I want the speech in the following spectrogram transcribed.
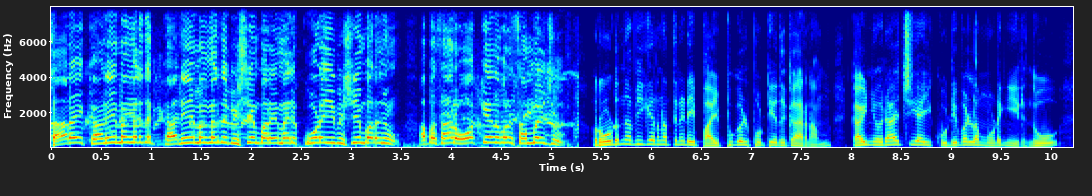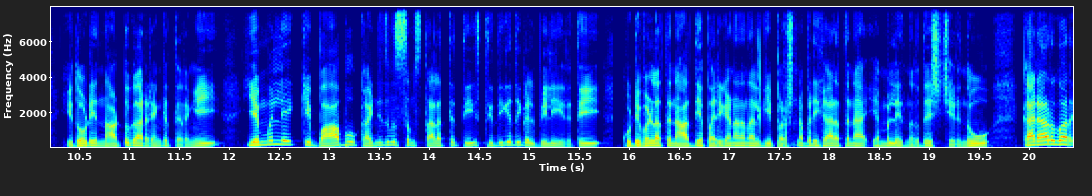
സാറേ കണിയമംഗലത്തെ കണിയമംഗലത്തെ വിഷയം പറയുമ്പോൾ കൂടെ ഈ വിഷയം പറഞ്ഞു. അപ്പൊ സാർ ഓക്കെ എന്ന് പറഞ്ഞ് സമ്മതിച്ചു. റോഡ് നവീകരണത്തിനിടെ പൈപ്പുകൾ പൊട്ടിയത് കാരണം കഴിഞ്ഞ ഒരാഴ്ചയായി കുടിവെള്ളം മുടങ്ങിയിരുന്നു. ഇതോടെ നാട്ടുകാർ രംഗത്തിറങ്ങി. M L A K Babu കഴിഞ്ഞ ദിവസം സ്ഥലത്തെത്തി സ്ഥിതിഗതികൾ വിലയിരുത്തി. കുടിവെള്ളത്തിന് ആദ്യ പരിഗണന നൽകി പ്രശ്നപരിഹാരത്തിന് എം എൽ എ നിർദ്ദേശിച്ചിരുന്നു. കരാറുകാർ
